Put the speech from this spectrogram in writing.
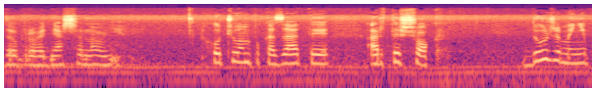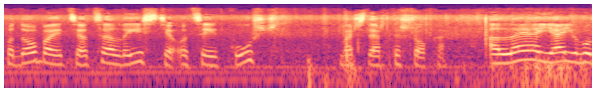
Доброго дня, шановні. Хочу вам показати артишок. Дуже мені подобається оце листя, оцей кущ. Бачите, артишока. Але я його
